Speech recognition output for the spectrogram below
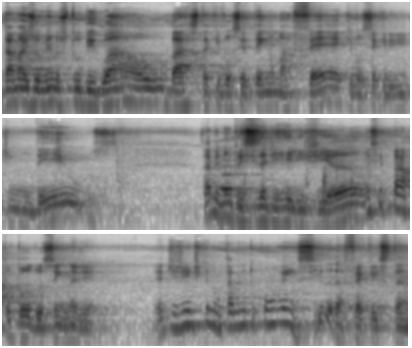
dá mais ou menos tudo igual, basta que você tenha uma fé, que você acredite em um Deus, sabe, não precisa de religião, esse papo todo assim, né, de, é de gente que não está muito convencida da fé cristã,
